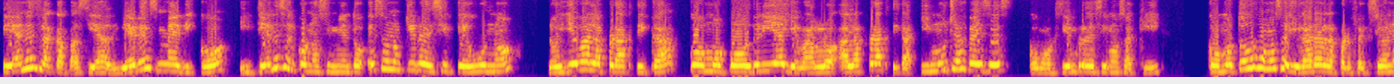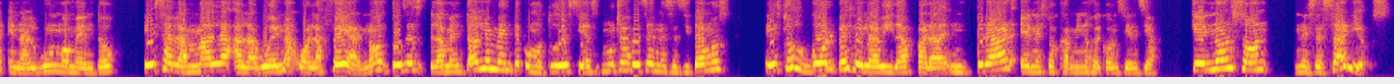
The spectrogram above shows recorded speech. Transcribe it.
tienes la capacidad y eres médico y tienes el conocimiento, eso no quiere decir que uno lo lleva a la práctica como podría llevarlo a la práctica. Y muchas veces, como siempre decimos aquí, como todos vamos a llegar a la perfección en algún momento, es a la mala, a la buena o a la fea, ¿no? Entonces, lamentablemente, como tú decías, muchas veces necesitamos estos golpes de la vida para entrar en estos caminos de conciencia, que no son necesarios,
